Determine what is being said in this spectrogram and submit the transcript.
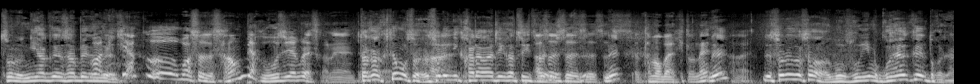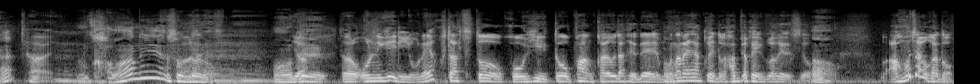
その200円300円ぐらい、まあ、200まあそうです350円ぐらいですかね高くてもそう、はい、それに唐揚げがついてたりするそうですそうです卵焼きとねね、はい、でそれがさもう今500円とかじゃない、はい、買わねえよそんなの、いやだからおにぎりをね2つとコーヒーとパン買うだけでもう700円とか800円いくわけですよ、アホちゃうかと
